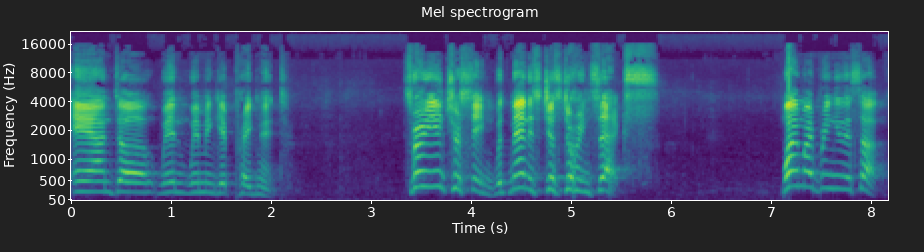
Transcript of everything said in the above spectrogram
and uh, when women get pregnant. It's very interesting. With men, it's just during sex. Why am I bringing this up?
